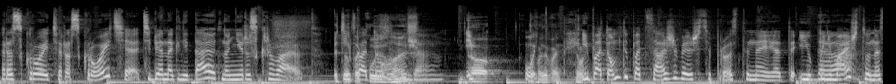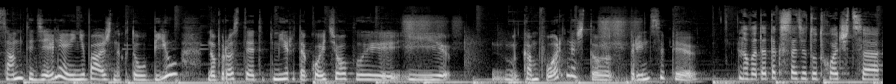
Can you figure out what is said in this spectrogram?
раскройте, раскройте, тебе нагнетают, но не раскрывают. Это И такой, потом, знаешь, да. да. Ой. Давай, давай, давай. И потом ты подсаживаешься просто на это. И Да. понимаешь, что на самом-то деле, и неважно, кто убил, но просто этот мир такой теплый и комфортный, что, в принципе, Ну вот это, кстати, тут хочется...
